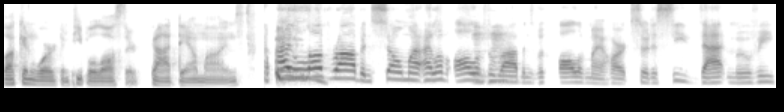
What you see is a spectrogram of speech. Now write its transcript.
fucking worked and people lost their goddamn minds. I love Robin so much. I love all of the Mhm. Robins with all of my heart. So to see that movie,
